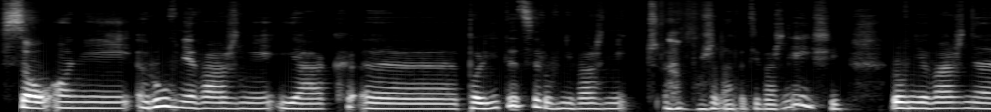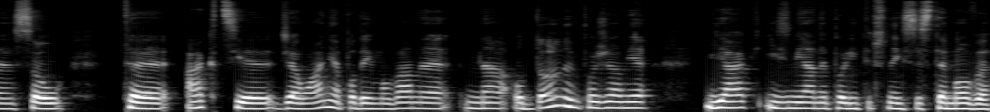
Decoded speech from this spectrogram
są oni równie ważni jak e, politycy, równie ważni, czy może nawet i ważniejsi. Równie ważne są te akcje, działania podejmowane na oddolnym poziomie, jak i zmiany polityczne i systemowe.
